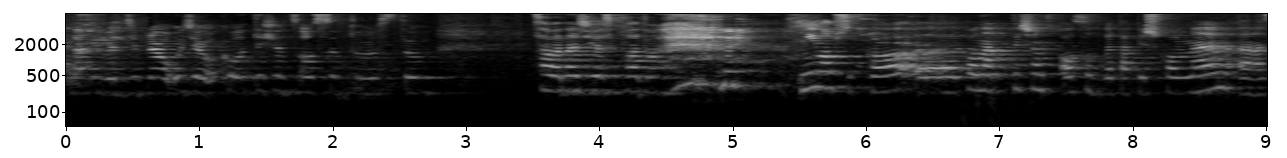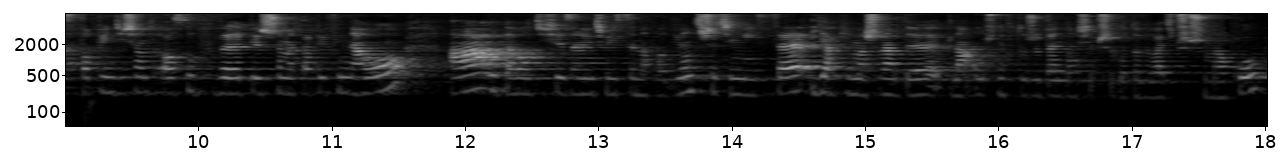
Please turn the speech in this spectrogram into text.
etapie będzie brał udział około tysiąc osób, to po prostu cała nadzieja spadła. Mimo wszystko y, ponad 1000 osób w etapie szkolnym, e, 150 osób w pierwszym etapie finału, a udało Ci się zająć miejsce na podium, trzecie miejsce. Jakie masz rady dla uczniów, którzy będą się przygotowywać w przyszłym roku?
